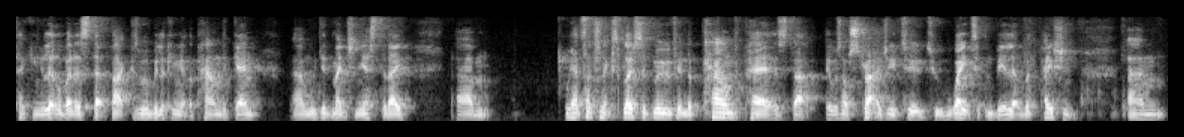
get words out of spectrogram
taking a little bit of a step back because we'll be looking at the pound again. Um, we did mention yesterday um, we had such an explosive move in the pound pairs that it was our strategy to to wait and be a little bit patient. Um,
